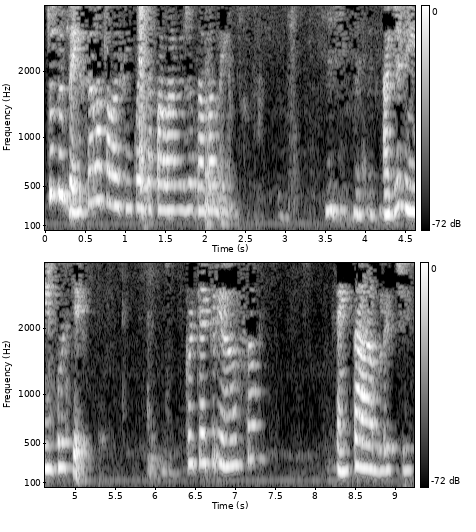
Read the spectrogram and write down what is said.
Tudo bem, se ela falar 50 palavras, já está valendo. Adivinhe por quê? Porque a criança tem tablet,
